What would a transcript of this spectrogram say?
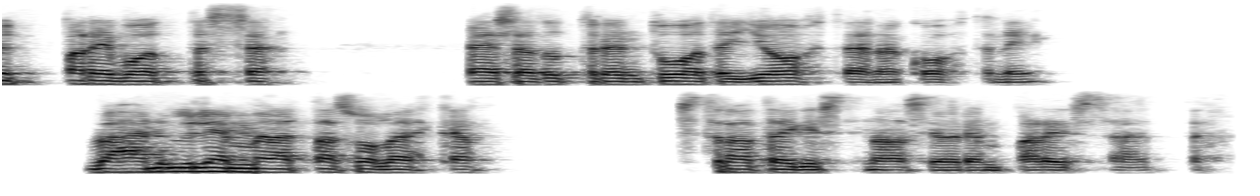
nyt pari vuotta tässä pääsäätuttaren tuotejohtajana kohta, niin vähän ylemmällä tasolla ehkä strategisten asioiden parissa, että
